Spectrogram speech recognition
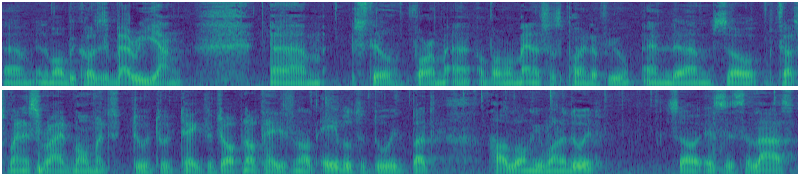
um, in the moment because he's very young, um, still from a, from a manager's point of view. And um, so just when is the right moment to, to take the job. Not that he's not able to do it, but how long you want to do it. So is this the last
